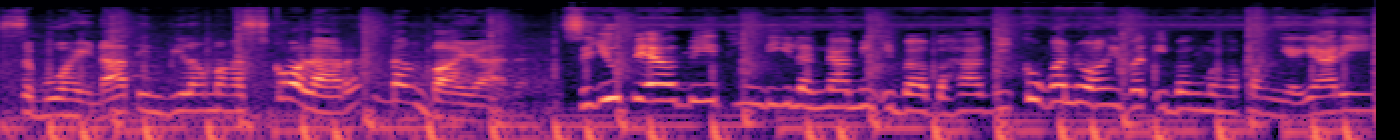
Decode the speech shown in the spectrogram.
sa buhay natin bilang mga scholar ng bayan. Sa UPLB, hindi lang namin ibabahagi kung ano ang iba't ibang mga pangyayari,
